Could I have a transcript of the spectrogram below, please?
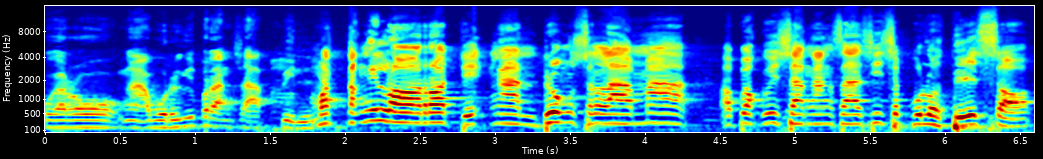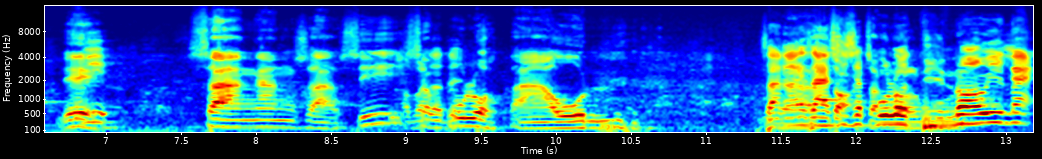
karo ngawur iki perang sabil. Metengi lara Dik ngandung selama apa kuwi sangang sasi 10 desa. Kuwi sangang sasi Apa tadi? 10 tahun. sangang sasi cok 10 cengkelmu. dina kuwi nek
